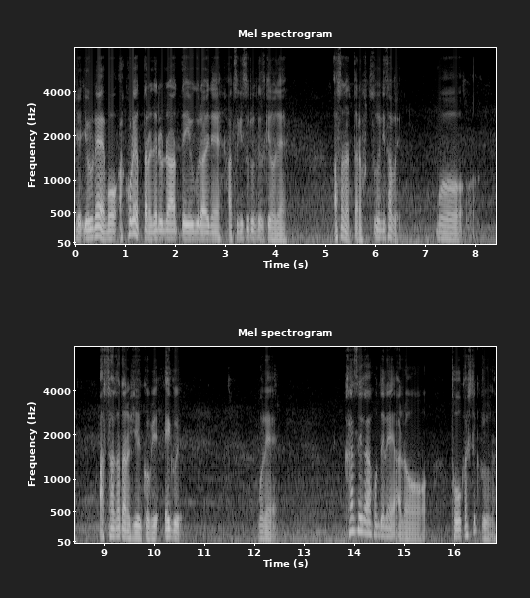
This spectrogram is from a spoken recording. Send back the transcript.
いや、夜ね、もう、あ、これやったら寝るなっていうぐらいね、厚着するんですけどね。朝だったら普通に寒い。もう、朝方の冷え込み、えぐい。もうね、風がほんでね、あの、透過してくるな。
